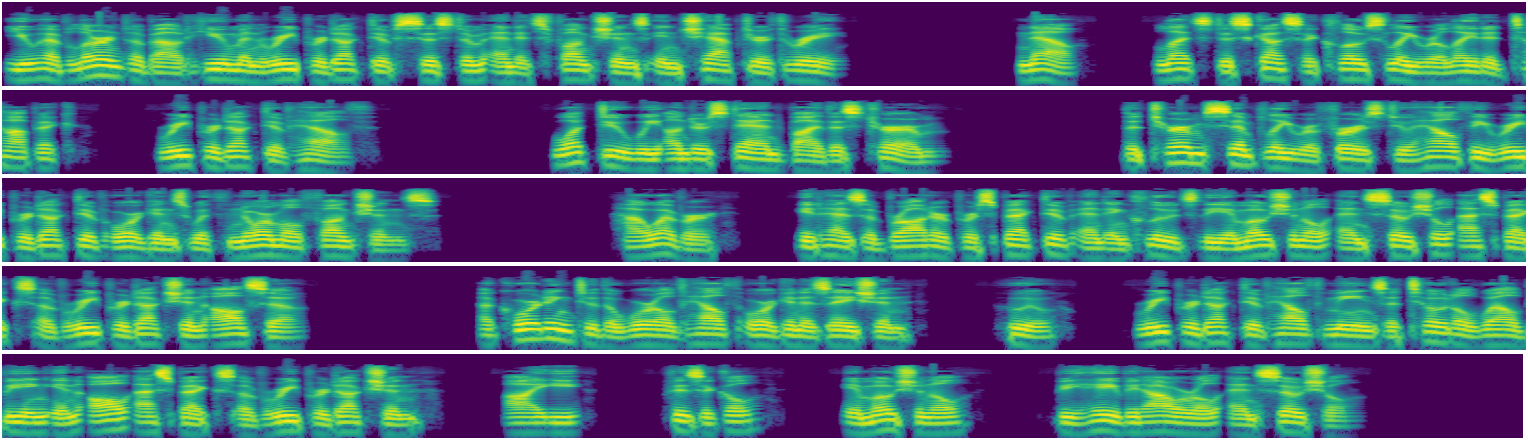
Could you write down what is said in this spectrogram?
You have learned about human reproductive system and its functions in chapter 3. Now, let's discuss a closely related topic, reproductive health. What do we understand by this term? The term simply refers to healthy reproductive organs with normal functions. However, it has a broader perspective and includes the emotional and social aspects of reproduction also. According to the World Health Organization, WHO, reproductive health means a total well-being in all aspects of reproduction, i.e., physical, emotional, behavioral and social.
